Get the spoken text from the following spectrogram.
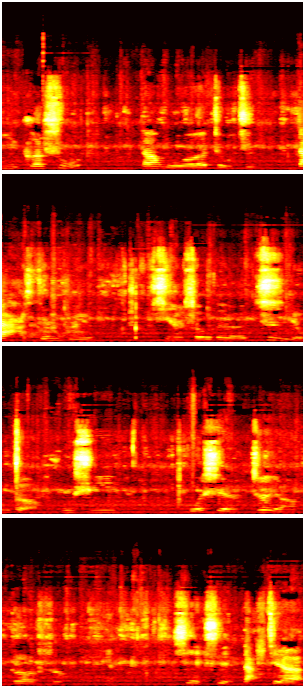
一棵树。当我走进大森林，享受着自由的呼吸。我写这样告诉你：谢谢大家。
